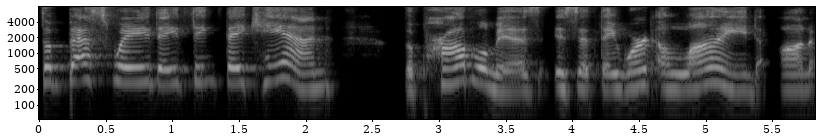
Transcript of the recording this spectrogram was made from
the best way they think they can The problem is, is that they weren't aligned on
